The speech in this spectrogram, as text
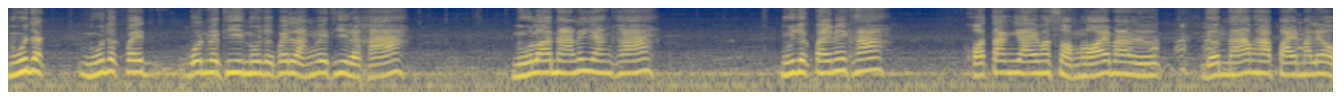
หนูอยากหนูอยากไปบนเวทีหนูอยากไปหลังเวทีเหรอคะ หนูรอนานหรือยังคะ หนูอยากไปไหมคะ ขอตังค์ยายมาสองร้อยมาเดี๋ยวเดินน้ำพาไปมาเร็ว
